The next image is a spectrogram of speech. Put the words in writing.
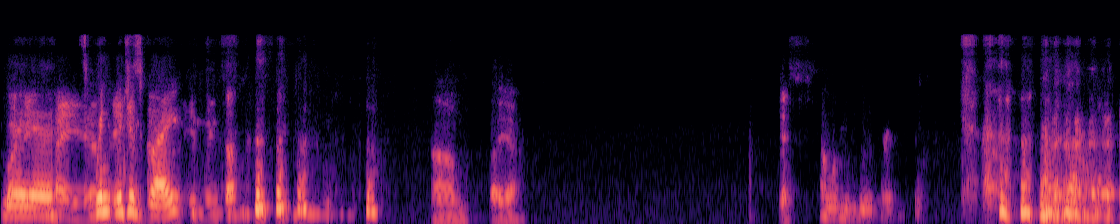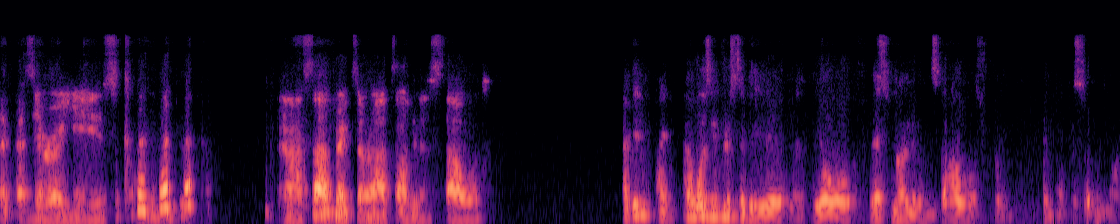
You won't Yeah, need to yeah. pay, uh, Win- heat winter's bill great. In winter. um, but yeah. Yes. I want you to go to Zero years. uh, Star Trek's alright. It's not as Star Wars. I didn't, I, I was interested in your, like, your best moment in Star Wars from, from episode one.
